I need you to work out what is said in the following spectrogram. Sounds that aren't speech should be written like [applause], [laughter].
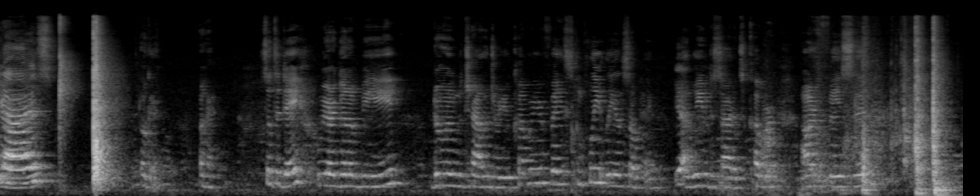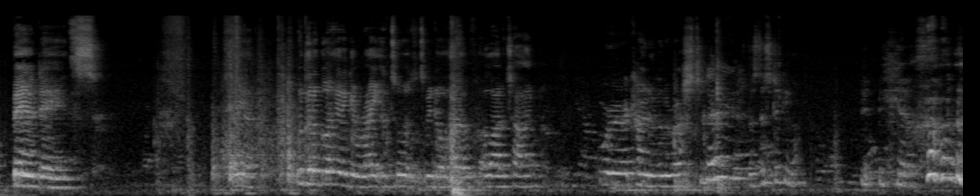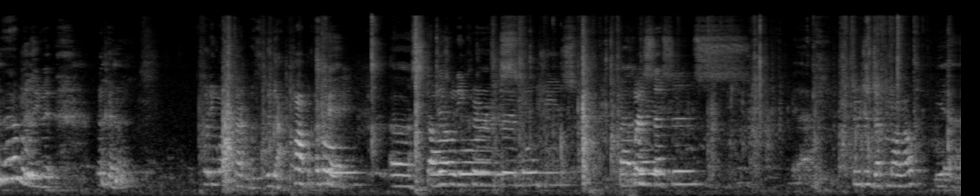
Guys. Okay, okay. So today we are gonna be doing the challenge where you cover your face completely in something. Yeah, we've decided to cover our face in band-aids. So yeah, we're gonna go ahead and get right into it since we don't have a lot of time. We're kind of in a rush today. Is this sticking on? [laughs] Yes. [laughs] I believe it. Okay. What do you want to start with? We got Patrol, Okay. Uh, Star Disney Wars. character emojis, princesses. Yeah. Should we just dump them all out? Yeah.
